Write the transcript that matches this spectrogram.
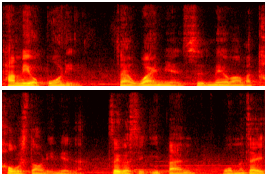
它没有玻璃，在外面是没有办法透视到里面的。这个是一般我们在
